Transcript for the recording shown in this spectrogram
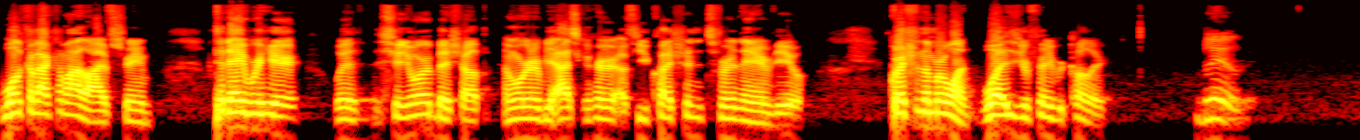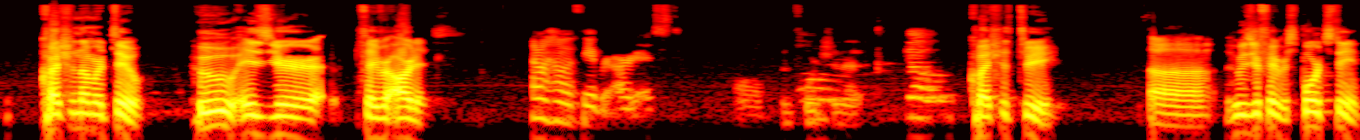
Welcome back to my live stream. Today we're here with Senora Bishop, and we're going to be asking her a few questions for an interview. Question number one What is your favorite color? Blue. Question number two Who is your favorite artist? I don't have a favorite artist. Oh, unfortunate. Go. Question three uh, Who's your favorite sports team?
